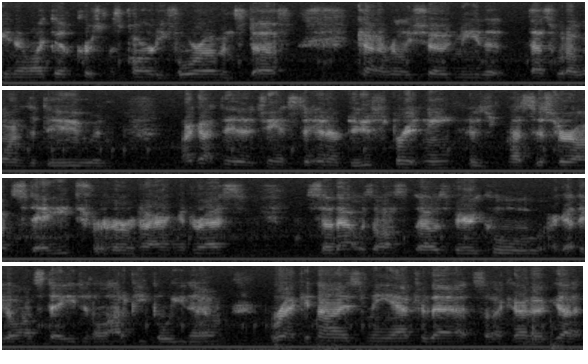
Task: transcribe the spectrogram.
you know like a Christmas party for them and stuff kind of really showed me that that's what I wanted to do and I got the chance to introduce Brittany, who's my sister, on stage for her retiring address. So that was awesome. That was very cool. I got to go on stage, and a lot of people, you know, recognized me after that. So I kind of got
